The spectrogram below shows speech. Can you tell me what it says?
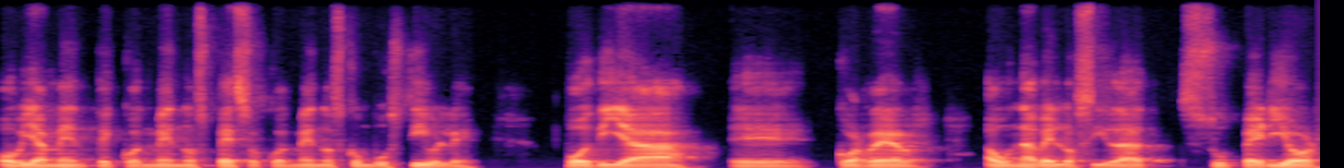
obviamente con menos peso, con menos combustible, podía eh, correr a una velocidad superior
